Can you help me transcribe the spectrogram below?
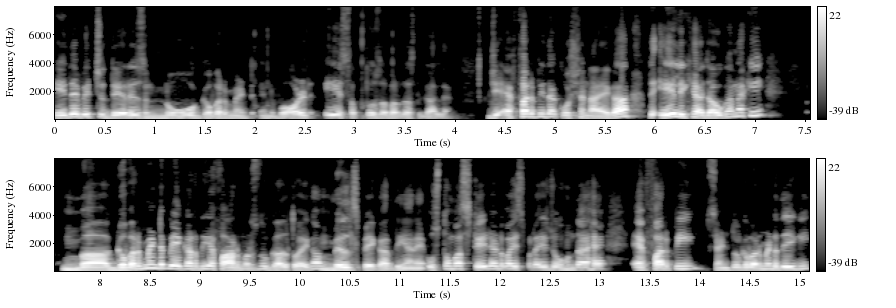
ਇਹਦੇ ਵਿੱਚ there is no government involved ਇਹ ਸਭ ਤੋਂ ਜ਼ਬਰਦਸਤ ਗੱਲ ਹੈ ਜੇ ਐਫਆਰਪੀ ਦਾ ਕੁਐਸਚਨ ਆਏਗਾ ਤੇ ਇਹ ਲਿਖਿਆ ਜਾਊਗਾ ਨਾ ਕਿ ਗਵਰਨਮੈਂਟ ਪੇ ਕਰਦੀ ਹੈ ਫਾਰਮਰਸ ਨੂੰ ਗਲਤ ਹੋਏਗਾ ਮਿਲਸ ਪੇ ਕਰਦੀਆਂ ਨੇ। ਉਸ ਤੋਂ ਬਾਅਦ ਸਟੇਟ ਐਡਵਾਈਸ ਪ੍ਰਾਈਸ ਜੋ ਹੁੰਦਾ ਹੈ F R P central government ਦੇਗੀ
